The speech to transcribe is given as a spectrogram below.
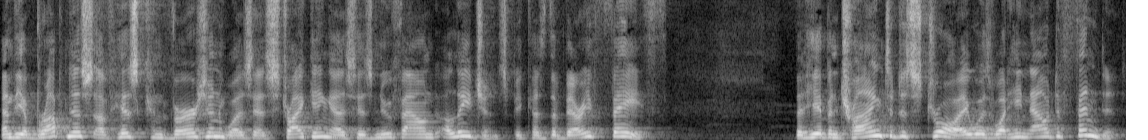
And the abruptness of his conversion was as striking as his newfound allegiance, because the very faith that he had been trying to destroy was what he now defended.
